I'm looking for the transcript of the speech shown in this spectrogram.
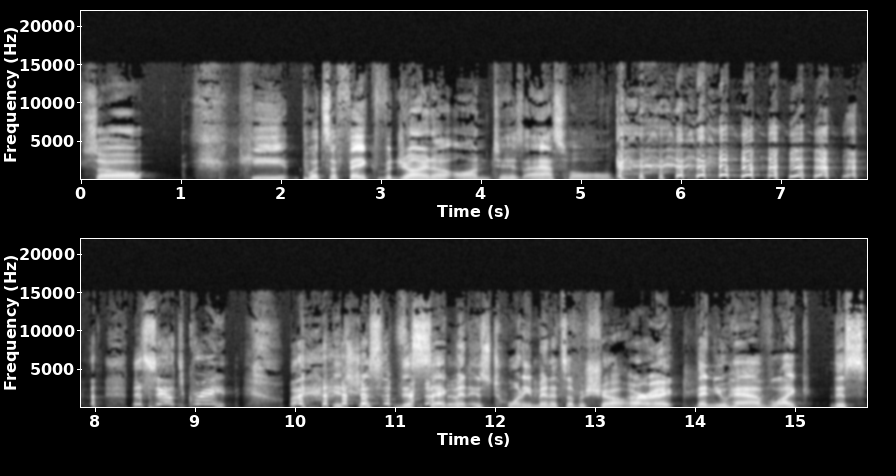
so he puts a fake vagina onto his asshole. This sounds great. It's just this segment is 20 minutes of a show. All right. Then you have like this.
